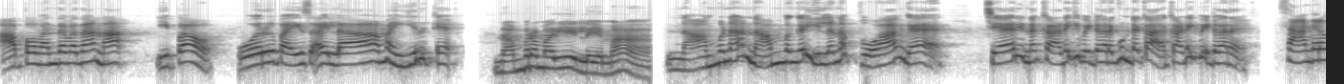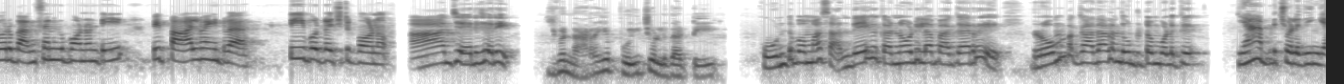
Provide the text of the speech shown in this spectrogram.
அப்போ வந்தவ தான் நான். இப்போ ஒரு பைசா இல்லாமல் இருக்கேன். நம்புற மாதிரியே இல்லையேம்மா. நம்புனா நம்புங்க இல்லைன்னா போங்க. சரி நான் கடைக்கு போயிட்டு வரேன் குண்டக்கா கடைக்கு போயிட்டு வரேன். சாயந்தரம் ஒரு ஃபங்க்ஷனுக்கு போகணும் டீ. போய் பால் வாங்கிட்டு வா. டீ போட்டு வச்சுட்டு போகணும். ஆ சரி சரி. இவன் நிறைய பொய் சொல்லுதாட்டி குண்டு போமா சந்தேக கண்ணோடிலாம் பார்க்காரு ரொம்ப கதாளந்து விட்டுட்டோம் போலுக்கு. ஏன் அப்படி சொல்லுதீங்க?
